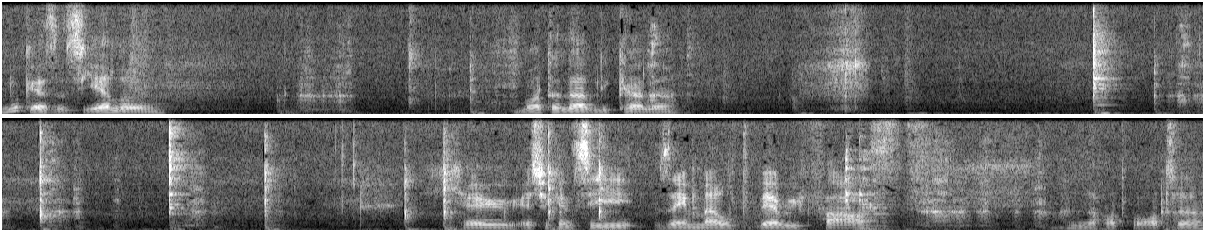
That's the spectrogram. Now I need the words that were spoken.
Look at this yellow. What a lovely color. Okay, as you can see, they melt very fast in the hot water.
